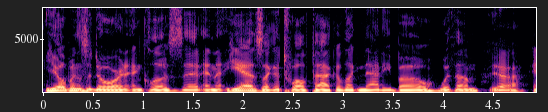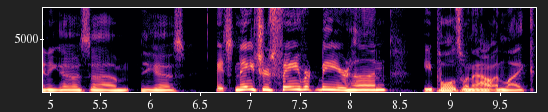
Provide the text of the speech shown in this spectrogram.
He opens the door and, and closes it, and he has like a twelve pack of like Natty Boh with him. Yeah, and he goes, um, he goes, it's nature's favorite beer, hun. He pulls one out and like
